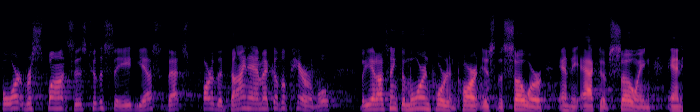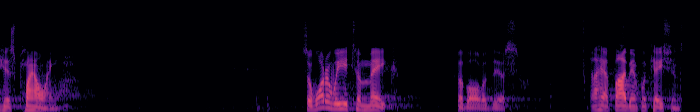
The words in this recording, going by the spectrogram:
four responses to the seed. Yes, that's part of the dynamic of a parable. But yet, I think the more important part is the sower and the act of sowing and his plowing. So, what are we to make of all of this? I have five implications.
